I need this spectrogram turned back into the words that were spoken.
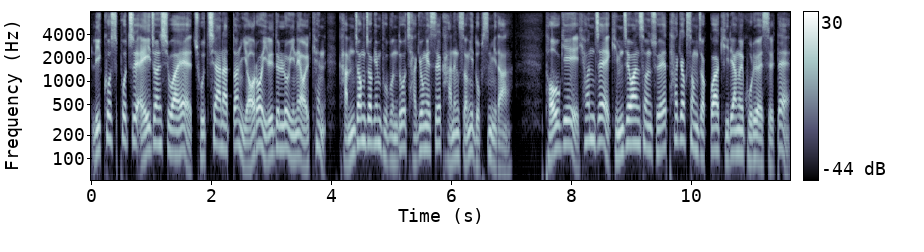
리코 스포츠 에이전시와의 좋지 않았던 여러 일들로 인해 얽힌 감정적인 부분도 작용했을 가능성이 높습니다. 더욱이 현재 김재환 선수의 타격 성적과 기량을 고려했을 때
